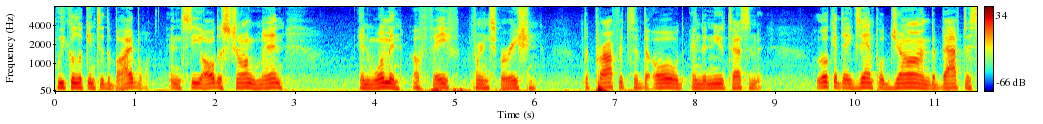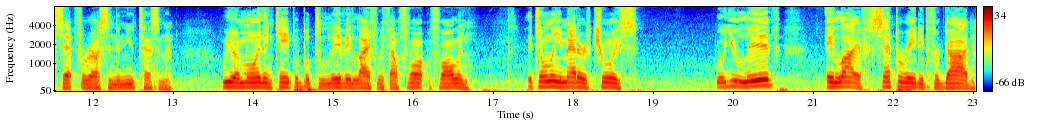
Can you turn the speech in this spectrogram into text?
we could look into the Bible and see all the strong men and women of faith for inspiration, the prophets of the Old and the New Testament. Look at the example John the Baptist set for us in the New Testament. We are more than capable to live a life without fa- falling. It's only a matter of choice. Will you live a life separated for God?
